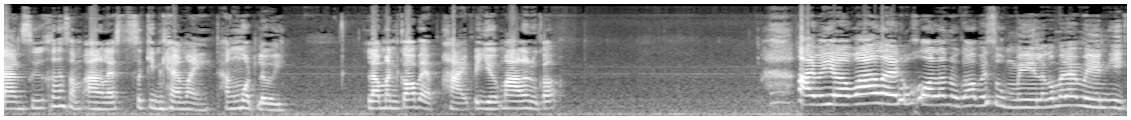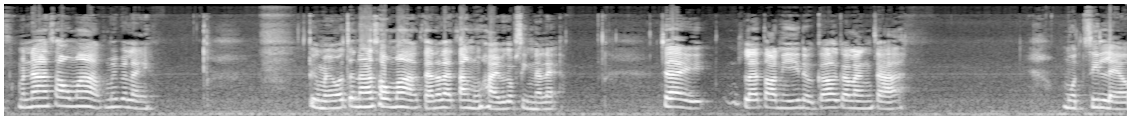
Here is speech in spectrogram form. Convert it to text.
การซื้อเครื่องสำอางและสกินแคร์ใหม่ทั้งหมดเลย แล้วมันก็แบบหายไปเยอะมากแล้วหนูก็หายไปเยอะมากเลยทุกคนแล้วหนูก็ไปสุ่มเมนแล้วก็ไม่ได้เมนอีก มันน่าเศร้ามากไม่เป็นไร ถึงแม้ว่าจะน่าเศร้ามาก แต่นั่นแหละตังหนูหายไปกับสิ่งนั้นแหละใช่ และตอนนี้หนูก็กำลังจะ หมดสิ้นแล้ว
